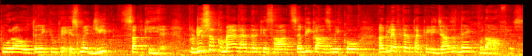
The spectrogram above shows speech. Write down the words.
پورا اترے کیونکہ اس میں جیت سب کی ہے۔ پروڈیوسر کمیل حیدر کے ساتھ سبھی کاظمی کو اگلے ہفتے تک کے لیے اجازت دیں۔ خدا حافظ۔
